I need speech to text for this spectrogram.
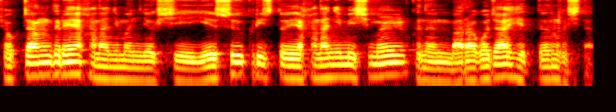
족장들의 하나님은 역시 예수 그리스도의 하나님이심을 그는 말하고자 했던 것이다.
